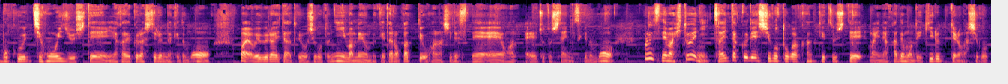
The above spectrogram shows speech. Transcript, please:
僕、地方移住して田舎で暮らしてるんだけども、まあ、ウェブライターというお仕事に、ま目を向けたのかっていうお話ですね、えーえー、ちょっとしたいんですけども、これですね、まあ、一重に在宅で仕事が完結して、まあ、田舎でもできるっていうのが仕事、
